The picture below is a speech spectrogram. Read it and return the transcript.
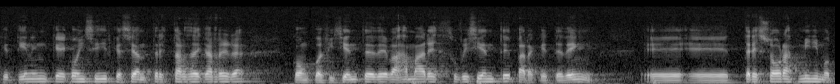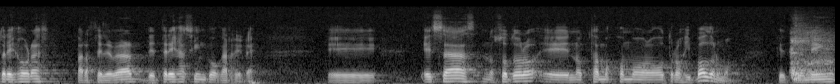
que tienen que coincidir que sean tres tardes de carrera con coeficiente de bajamares suficiente para que te den eh, eh, tres horas, mínimo tres horas, para celebrar de tres a cinco carreras. Eh, esas, nosotros no estamos como otros hipódromos, que tienen,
